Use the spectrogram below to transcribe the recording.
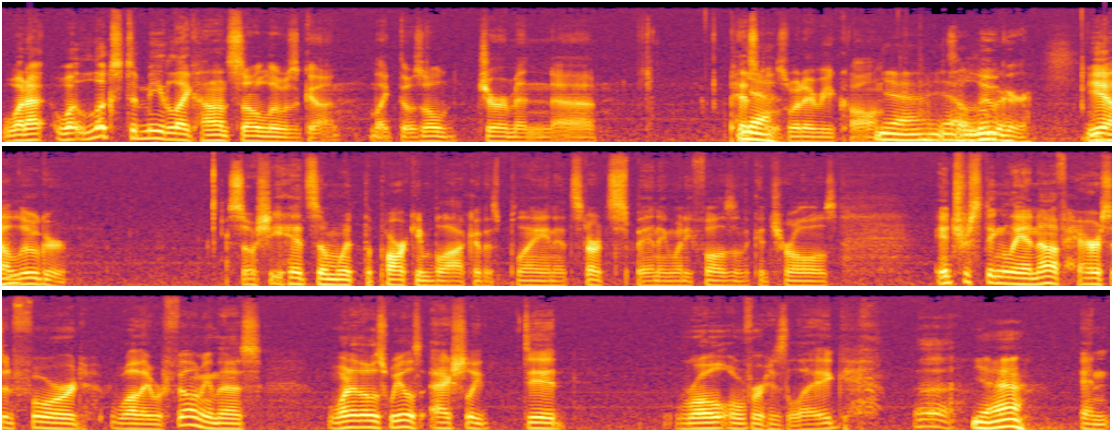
what I what looks to me like Han Solo's gun like those old German uh, pistols whatever you call them Yeah, yeah. It's a Luger. yeah, Luger. So she hits him with the parking block of this plane. It starts spinning when he falls on the controls. Interestingly enough, Harrison Ford, while they were filming this, one of those wheels actually did roll over his leg Ugh. Yeah, and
